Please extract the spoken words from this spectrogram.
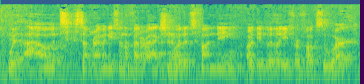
Without some remedies from the federal action, whether it's funding or the ability for folks to work,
